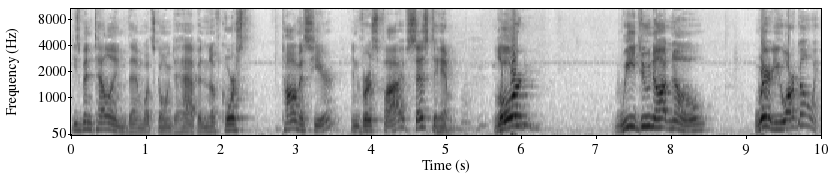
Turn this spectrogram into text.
He's been telling them what's going to happen. And of course, Thomas here in verse 5 says to him, Lord, we do not know where you are going.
